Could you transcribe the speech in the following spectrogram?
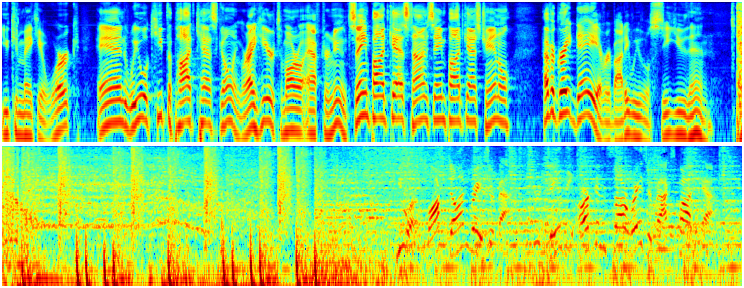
You can make it work. And we will keep the podcast going right here tomorrow afternoon. Same podcast time, same podcast channel. Have a great day, everybody. We will see you then. You are Locked On Razorbacks, your daily Arkansas Razorbacks podcast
